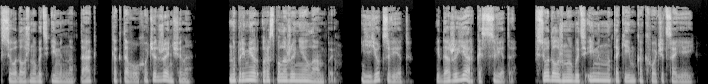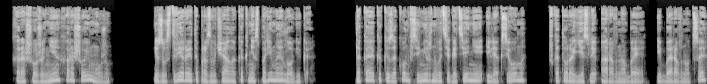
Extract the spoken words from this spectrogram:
все должно быть именно так, как того хочет женщина. Например, расположение лампы, ее цвет и даже яркость света. Все должно быть именно таким, как хочется ей. Хорошо жене, хорошо и мужу. Из уст Веры это прозвучало как неоспоримая логика такая, как и закон всемирного тяготения или аксиома, в которой если А равно Б и Б равно С,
